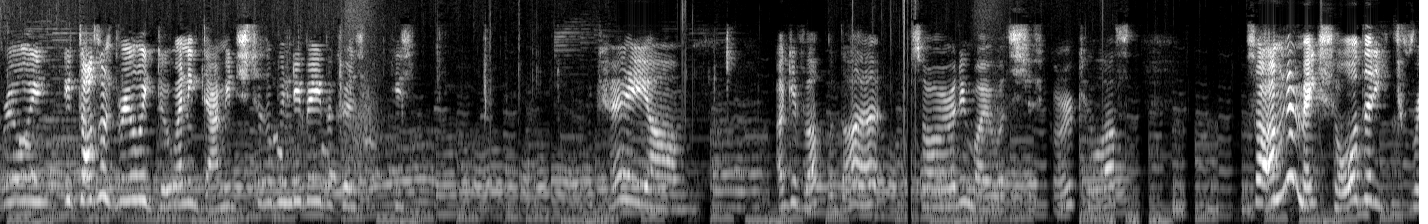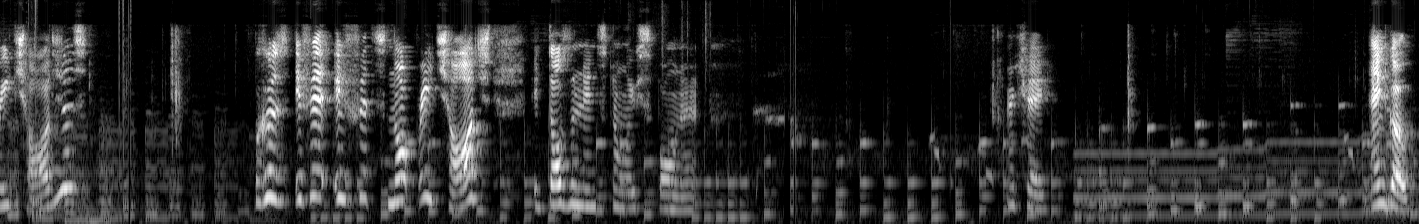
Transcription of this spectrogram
Really? It doesn't really do any damage to the Windy Bee because he's... Okay, um... I give up with that. So anyway, let's just go kill us. So I'm gonna make sure that he recharges because if it if it's not recharged, it doesn't instantly spawn it. Okay. And go.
